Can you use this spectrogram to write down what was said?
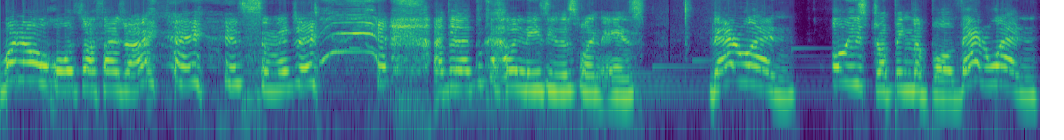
so much. I'd be like, look how lazy this one is. That one, always dropping the ball. That one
